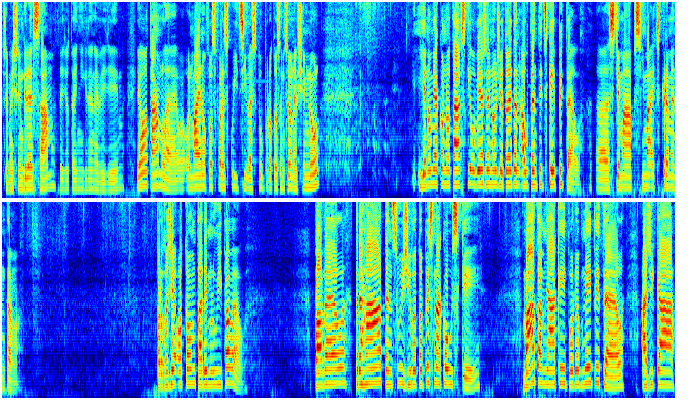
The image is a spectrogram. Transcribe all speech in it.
Přemýšlím, kde je sám, teď ho tady nikde nevidím. Jo, tamhle, on má jenom fosforeskující vestu, proto jsem si ho nevšimnul jenom jako notářsky ověřeno, že to je ten autentický pytel eh, s těma psíma exkrementama. Protože o tom tady mluví Pavel. Pavel trhá ten svůj životopis na kousky, má tam nějaký podobný pytel a říká,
